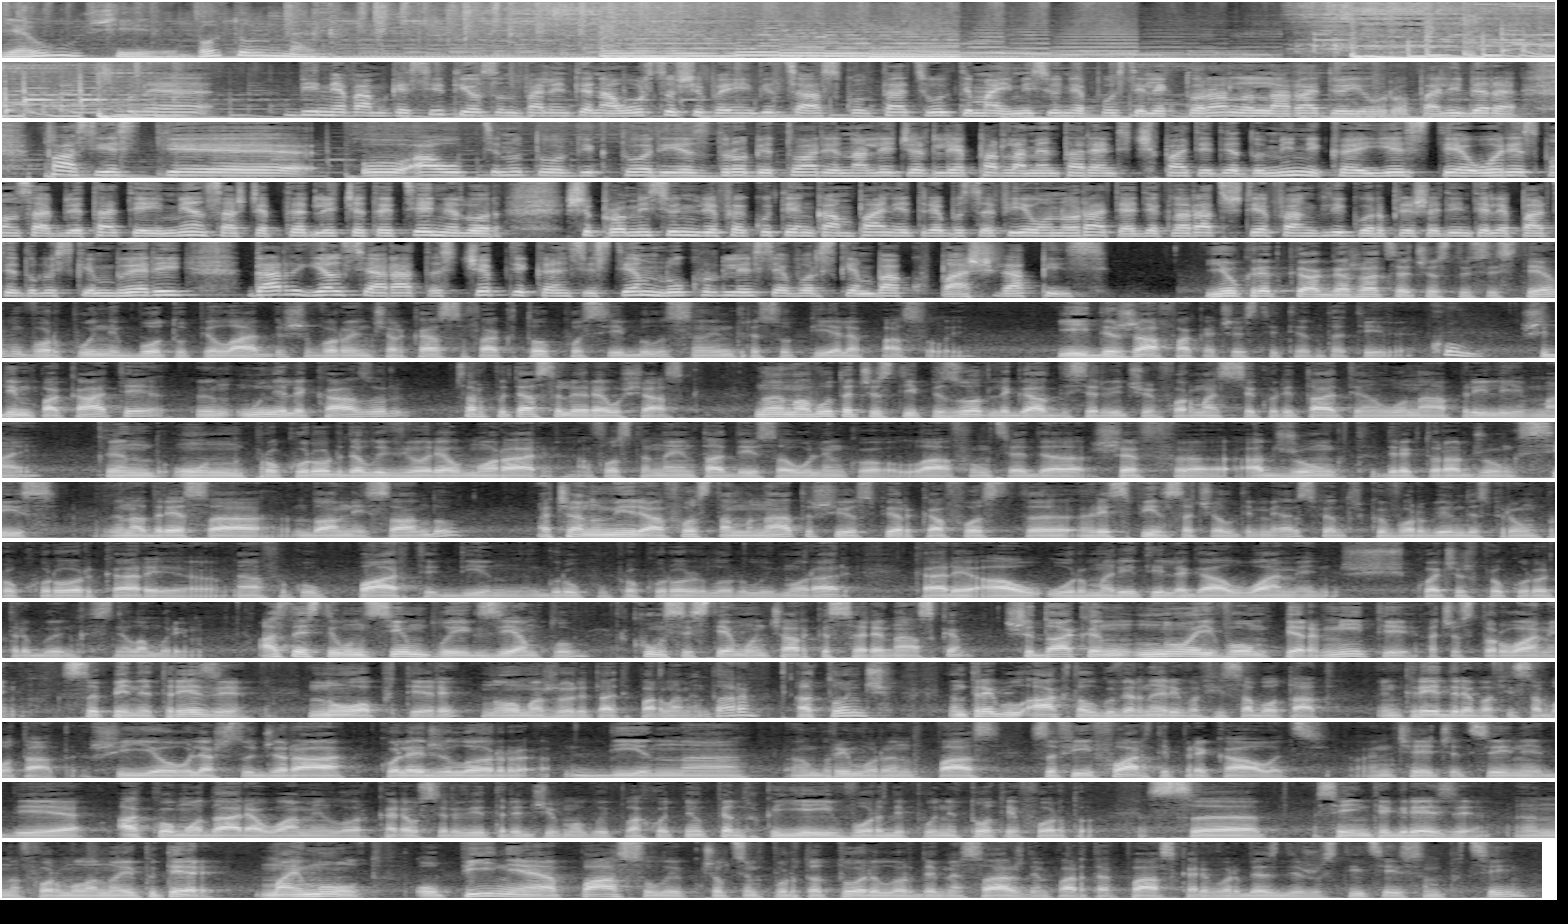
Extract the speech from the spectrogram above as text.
Eu și votul meu. Bine v-am găsit, eu sunt Valentina Ursu și vă invit să ascultați ultima emisiune post-electorală la Radio Europa Liberă. PAS este o, a obținut o victorie zdrobitoare în alegerile parlamentare anticipate de duminică. Este o responsabilitate imensă. Așteptările cetățenilor și promisiunile făcute în campanie trebuie să fie onorate, a declarat Ștefan Gligor, președintele Partidului Schimbării, dar el se arată sceptic că în sistem lucrurile se vor schimba cu pași rapizi. Eu cred că angajații acestui sistem vor pune botul pe labi și vor încerca să facă tot posibil să intre sub pielea pasului. Ei deja fac aceste tentative. Cum? Și din păcate, în unele cazuri, s-ar putea să le reușească. Noi am avut acest episod legat de Serviciul Informații și Securitate în luna aprilie-mai, când un procuror de lui Viorel Morari a fost înaintat de Isaulenco la funcția de șef adjunct, director adjunct SIS, în adresa doamnei Sandu, acea numire a fost amânată și eu sper că a fost uh, respins acel demers, pentru că vorbim despre un procuror care uh, a făcut parte din grupul procurorilor lui Morari, care au urmărit ilegal oameni și cu acești procurori trebuie încă să ne lămurim. Asta este un simplu exemplu cum sistemul încearcă să renască și dacă noi vom permite acestor oameni să penetreze noua putere, noua majoritate parlamentară, atunci întregul act al guvernării va fi sabotat încrederea va fi sabotată. Și eu le-aș sugera colegilor din, uh, în primul rând, PAS să fie foarte precauți în ceea ce ține de acomodarea oamenilor care au servit regimul lui Plahotniuc, pentru că ei vor depune tot efortul să se integreze în formula noi putere. Mai mult, opinia PAS-ului, cel puțin purtătorilor de mesaj din partea PAS care vorbesc de justiție, ei sunt puțini,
